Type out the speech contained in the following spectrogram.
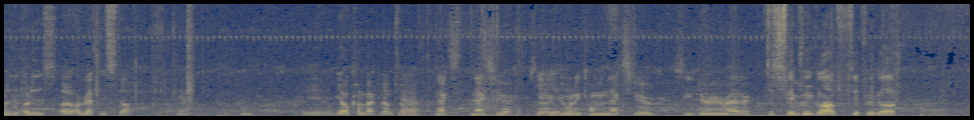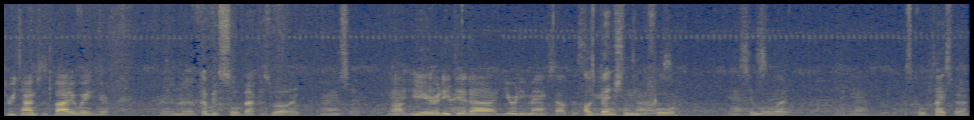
I do, I do this. I, I rep this stuff. Yeah. Yeah, yeah, I'll come back another time. Yeah. Next next year. So Yeah, if you want to come next year, see during rider. Just slippery glove, slippery glove. Three times his body weight here. And uh, got a bit sore back as well, I. Right. So, Yeah, he Yeah. already did. Uh, he already maxed out this. I was benching before, Yeah. similar weight. Yeah. That's cool. Thanks, man.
